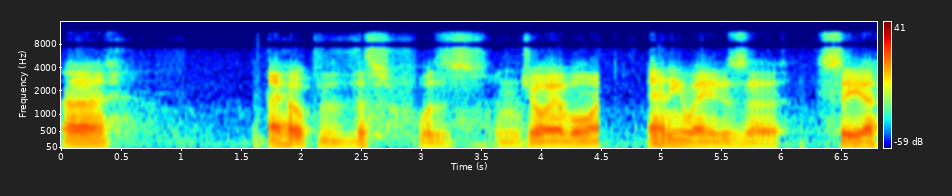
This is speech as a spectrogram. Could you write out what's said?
Uh, I hope this was enjoyable. Anyways, uh, see ya.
